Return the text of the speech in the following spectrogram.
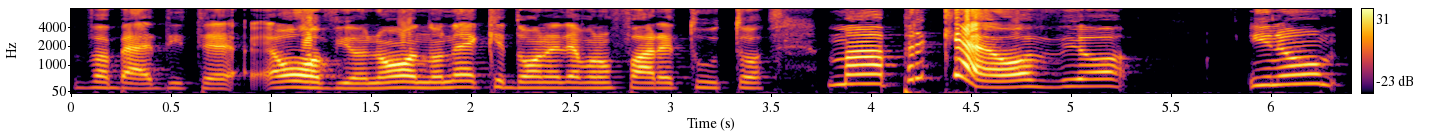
vabbè, dite, è ovvio, no? Non è che donne devono fare tutto, ma perché è ovvio? You know?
